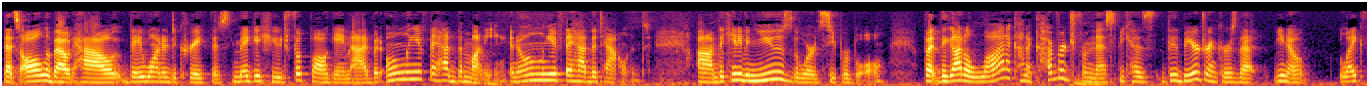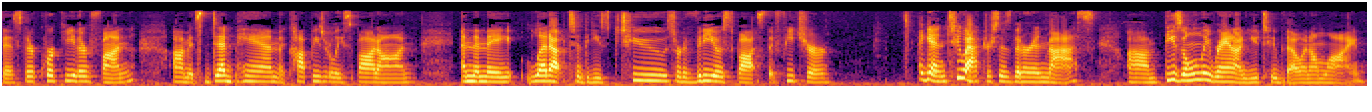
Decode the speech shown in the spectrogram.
that's all about how they wanted to create this mega huge football game ad, but only if they had the money and only if they had the talent. Um, they can't even use the word Super Bowl, but they got a lot of kind of coverage from this because the beer drinkers that you know like this, they're quirky, they're fun. Um, it's deadpan, the copy's really spot on, and then they led up to these two sort of video spots that feature again, two actresses that are in mass. Um, these only ran on YouTube though and online.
